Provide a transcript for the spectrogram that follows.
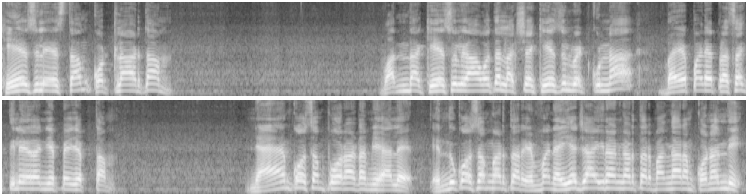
కేసులు వేస్తాం కొట్లాడతాం. వంద కేసులు కాకపోతే లక్ష కేసులు పెట్టుకున్నా భయపడే ప్రసక్తి లేదని చెప్పే చెప్తాం. న్యాయం కోసం పోరాటం చేయాలి. ఎందుకోసం కడతారు? ఎవరిని అయ్య జాగిరాన్ని కడతారు బంగారం కొనంది.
